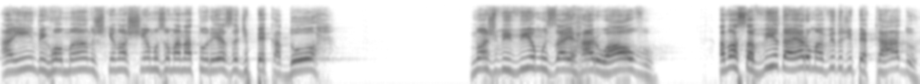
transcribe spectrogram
ainda em Romanos que nós tínhamos uma natureza de pecador, nós vivíamos a errar o alvo, a nossa vida era uma vida de pecado.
